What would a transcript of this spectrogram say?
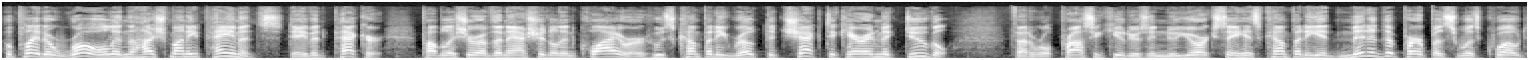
who played a role in the hush money payments David Pecker, publisher of the National Enquirer, whose company wrote the check to Karen McDougal. Federal prosecutors in New York say his company admitted the purpose was, quote,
